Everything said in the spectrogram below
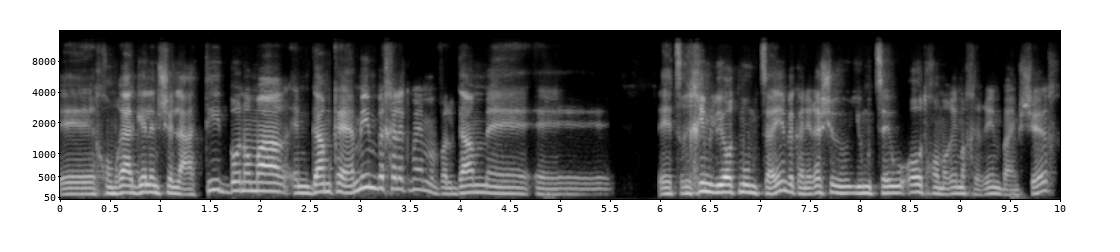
אה, חומרי הגלם של העתיד, בוא נאמר, הם גם קיימים בחלק מהם, אבל גם אה, אה, צריכים להיות מומצאים, וכנראה שיומצאו עוד חומרים אחרים בהמשך.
